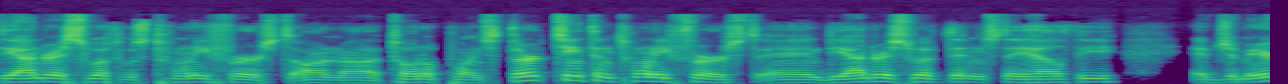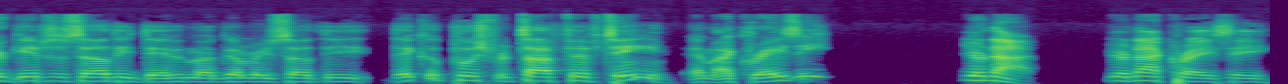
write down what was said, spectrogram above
D'Andre Swift was 21st on uh, total points, 13th and 21st, and D'Andre Swift didn't stay healthy. If Jahmyr Gibbs is healthy, David Montgomery's healthy, they could push for top 15. Am I crazy? You're not. You're not crazy.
